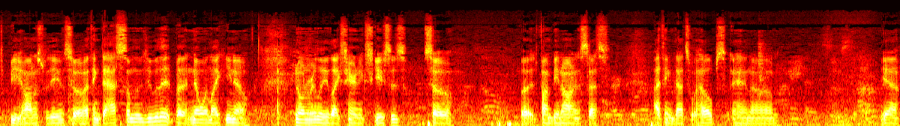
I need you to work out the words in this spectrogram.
to be honest with you. So I think that has something to do with it. But no one like you know, no one really likes hearing excuses. So, but if I'm being honest, that's I think that's what helps. And um, yeah,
